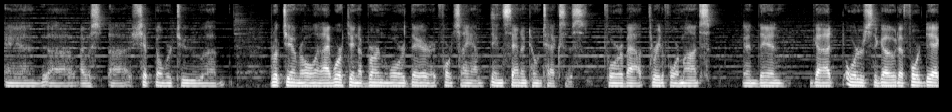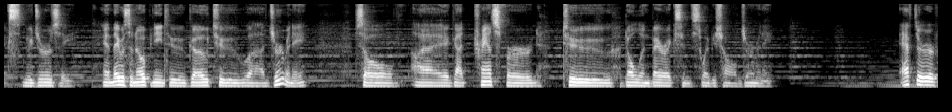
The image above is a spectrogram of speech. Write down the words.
and uh, I was uh, shipped over to uh, Brooke General and I worked in a burn ward there at Fort Sam in San Antonio, Texas for about three to four months and then got orders to go to Fort Dix, New Jersey. And there was an opening to go to uh, Germany. So I got transferred to Dolan Barracks in Schwäbisch Hall, Germany. After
